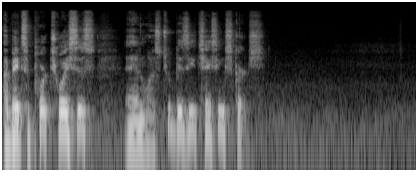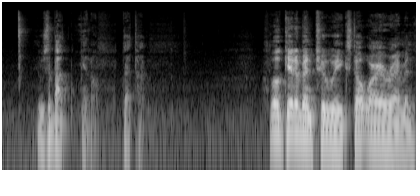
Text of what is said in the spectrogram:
I made some poor choices and was too busy chasing skirts. It was about, you know, that time. We'll get him in two weeks. Don't worry, Raymond.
